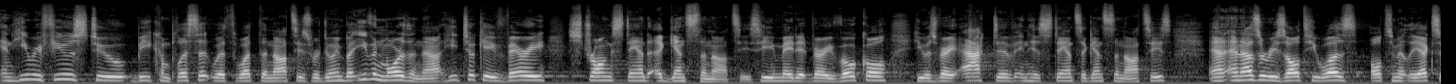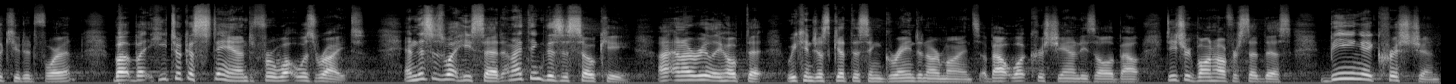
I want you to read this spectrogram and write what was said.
and he refused to be complicit with what the Nazis were doing, but even more than that, he took a very strong stand against the Nazis. He made it very vocal, he was very active in his stance against the Nazis, and, and as a result, he was ultimately executed for it. But, but he took a stand for what was right. And this is what he said, and I think this is so key. And I really hope that we can just get this ingrained in our minds about what Christianity is all about. Dietrich Bonhoeffer said this Being a Christian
